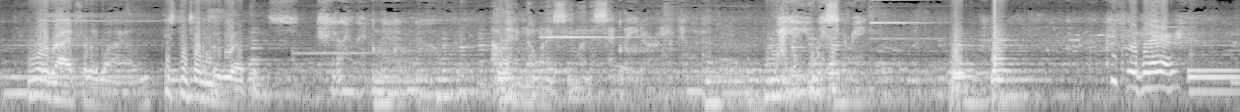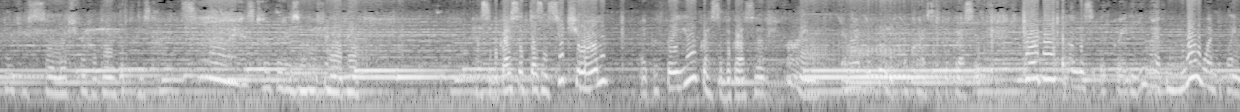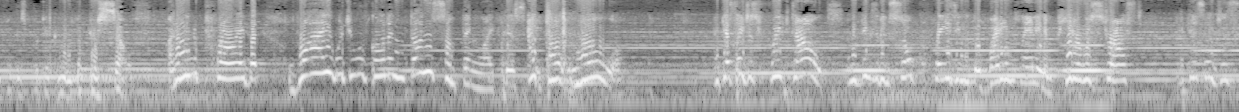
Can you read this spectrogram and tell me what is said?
Let it ride for a little while, at least until the movie opens. should I let Matt know? I'll let him know when I see him on the set later. Why are you whispering? I feel better. Thank you so much for helping with the police comments. Oh, I just hope it isn't worth anything. Aggressive doesn't suit you, Mom. I prefer you aggressive aggressive. Fine. And I will be aggressive aggressive. Jordan, Elizabeth Grady, you have no one to blame for this predicament but yourself. I don't mean to pry, but why would you have gone and done something like this? I don't know. I guess I just freaked out. I mean, things have been so crazy with the wedding planning and Peter was stressed. I guess I just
